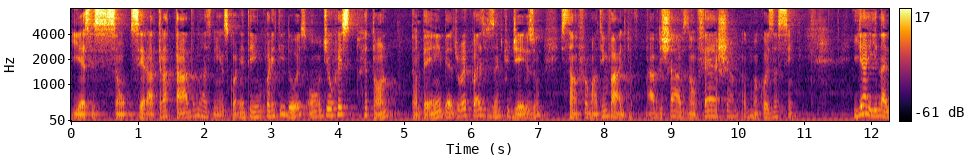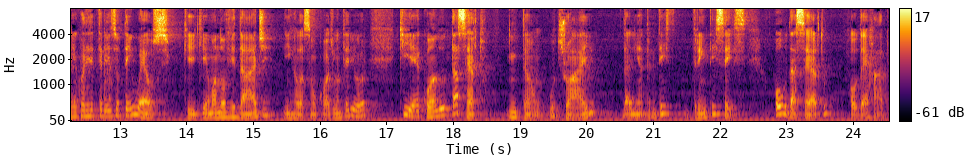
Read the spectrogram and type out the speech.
e essa exceção será tratada nas linhas 41 e 42, onde eu retorno também bad request dizendo que o JSON está no formato inválido. Abre chaves, não fecha, alguma coisa assim. E aí na linha 43 eu tenho o else, que, que é uma novidade em relação ao código anterior, que é quando dá certo. Então o try da linha 30, 36 ou dá certo ou dá errado.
